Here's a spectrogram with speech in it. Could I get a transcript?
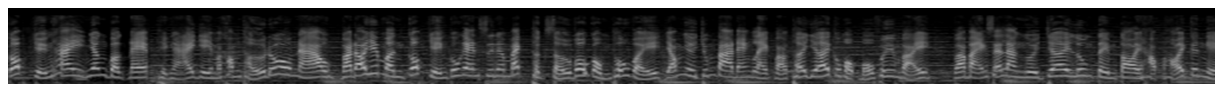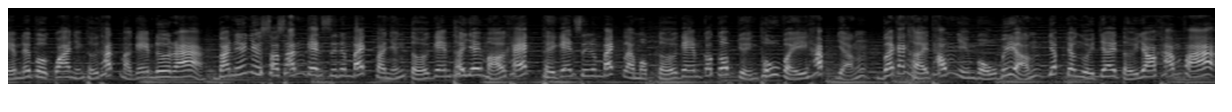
cốt truyện hay, nhân vật đẹp thì ngại gì mà không thử đúng không nào? Và đối với mình cốt truyện của Genshin cinematic thực sự vô cùng thú vị, giống như chúng ta đang lạc vào thế giới của một bộ phim vậy và bạn sẽ là người chơi luôn tìm tòi học hỏi kinh nghiệm để vượt qua những thử thách mà game đưa ra. Và nếu như so sánh Genshin Impact và những tựa game thế giới mở khác thì Genshin Impact là một tựa game có cốt truyện thú vị, hấp dẫn với các hệ thống nhiệm vụ bí ẩn giúp cho người chơi tự do khám phá.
